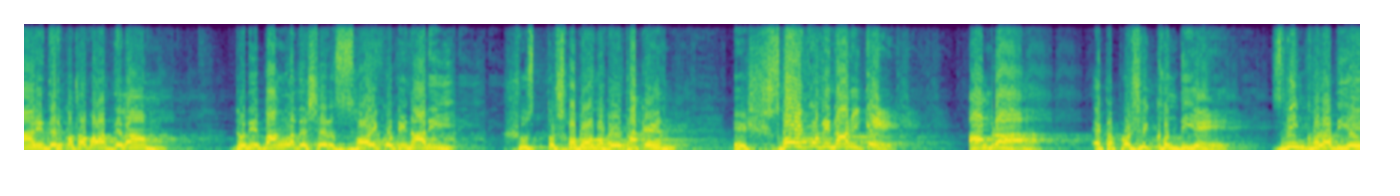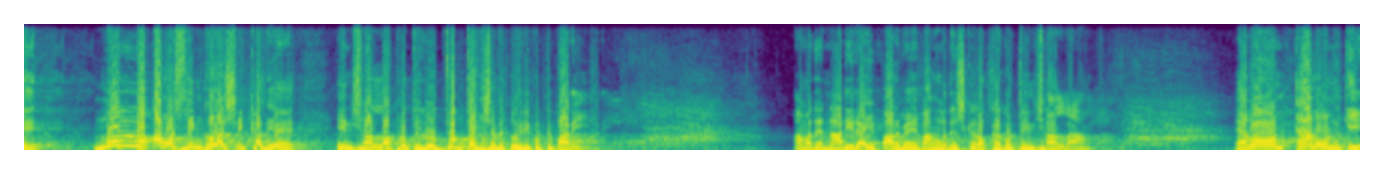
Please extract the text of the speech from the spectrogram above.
নারীদের কথা বাদ দিলাম। যদি বাংলাদেশের ছয় কোটি নারী সুস্থ, সবল হয়ে থাকেন, এই ছয় কোটি নারীকে আমরা একটা প্রশিক্ষণ দিয়ে, শৃঙ্খলা দিয়ে, ন্যূনতম শৃঙ্খলা শিক্ষা দিয়ে ইনশাল্লাহ প্রতিরোধ যোদ্ধা হিসেবে তৈরি করতে পারি। আমাদের নারীরাই পারবে বাংলাদেশকে রক্ষা করতে ইনশাল্লাহ এমন এমন কি?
